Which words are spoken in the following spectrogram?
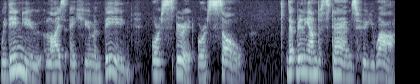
within you lies a human being or a spirit or a soul that really understands who you are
